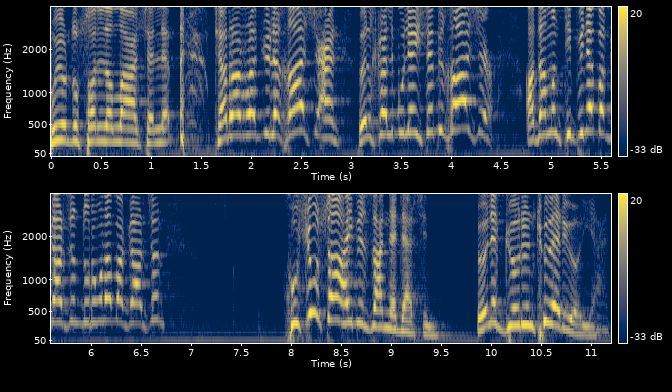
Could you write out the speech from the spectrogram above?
Buyurdu sallallahu aleyhi ve sellem. Terar racüle haşi'en vel kalbu leyse bi haşi'. Adamın tipine bakarsın, durumuna bakarsın. Huşu sahibi zannedersin. Öyle görüntü veriyor yani.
